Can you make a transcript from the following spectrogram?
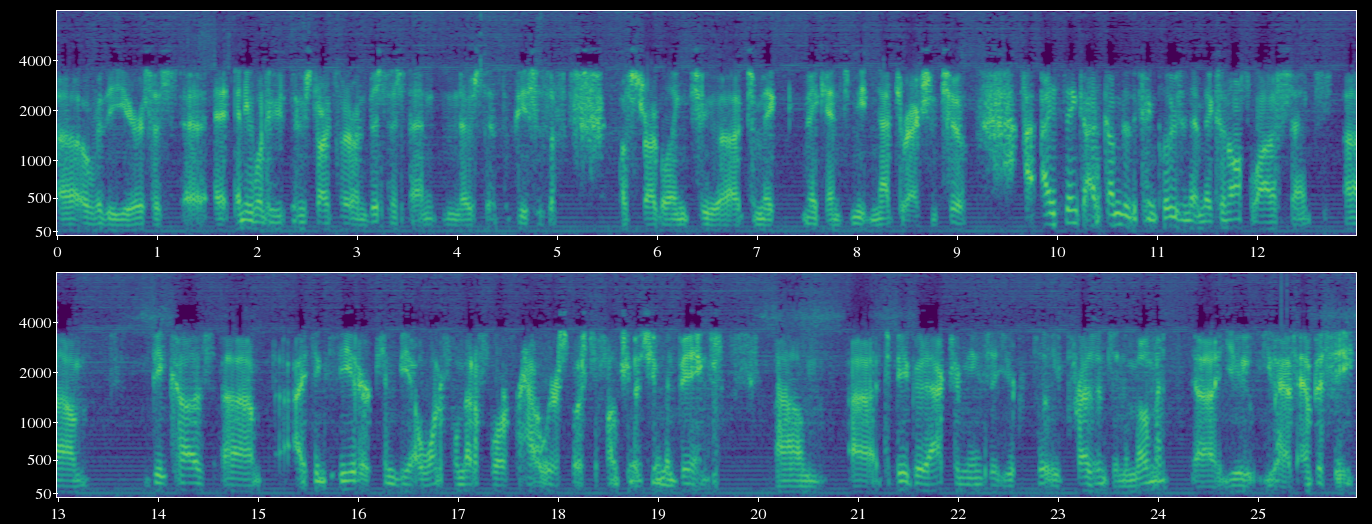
uh, over the years. As uh, anyone who, who starts their own business then knows that the pieces of of struggling to uh, to make make ends meet in that direction too. I, I think I've come to the conclusion that makes an awful lot of sense. Um, because um, I think theater can be a wonderful metaphor for how we're supposed to function as human beings. Um, uh, to be a good actor means that you're completely present in the moment. Uh, you you have empathy.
